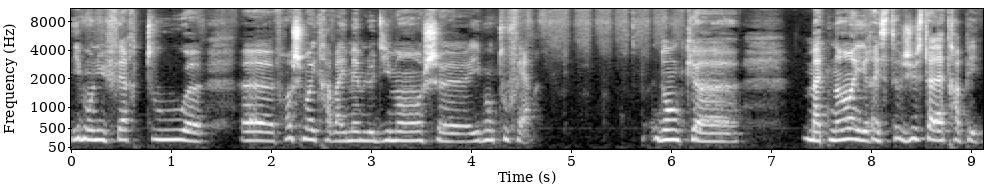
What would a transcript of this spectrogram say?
ils vont lui faire tout. franchement, ils travaillent même le dimanche, ils vont tout faire. Donc maintenant, il reste juste à l'attraper.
